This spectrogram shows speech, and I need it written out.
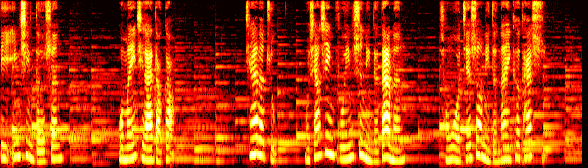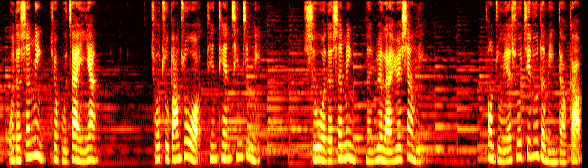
必因信得生。我们一起来祷告，亲爱的主，我相信福音是你的大能，从我接受你的那一刻开始，我的生命就不再一样。求主帮助我，天天亲近你，使我的生命能越来越像你。奉主耶稣基督的名祷告，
